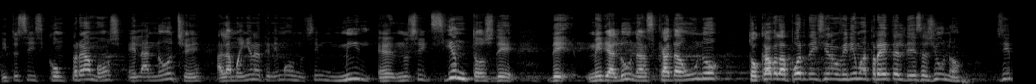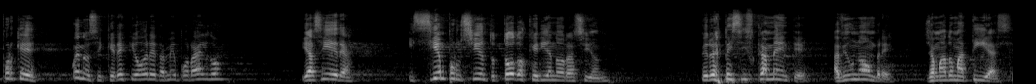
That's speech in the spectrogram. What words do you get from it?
Entonces compramos en la noche, a la mañana tenemos, no sé, mil, eh, no sé, cientos de, de medialunas. Cada uno tocaba la puerta y decían, venimos a traerte el desayuno. ¿Sí? ¿Por qué? Bueno, si querés que ore también por algo. Y así era. Y 100% todos querían oración. Pero específicamente había un hombre llamado Matías,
